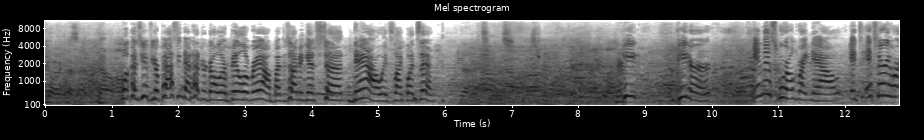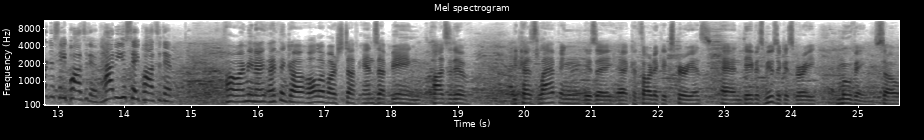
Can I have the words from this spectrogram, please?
no, it doesn't. No. Well, because if you're passing that hundred dollar bill around, by the time it gets to now, it's like one cent. Yeah, it's, it's, it's true. Pete, Peter, in this world right now, it's it's very hard to stay positive. How do you stay positive? Oh, I mean, I, I think uh, all of our stuff ends up being positive because laughing is a, a, cathartic experience, and David's music is very moving. So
